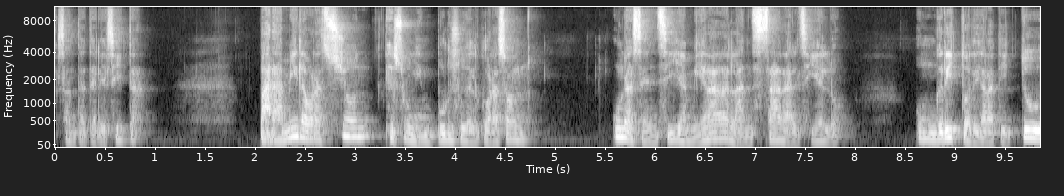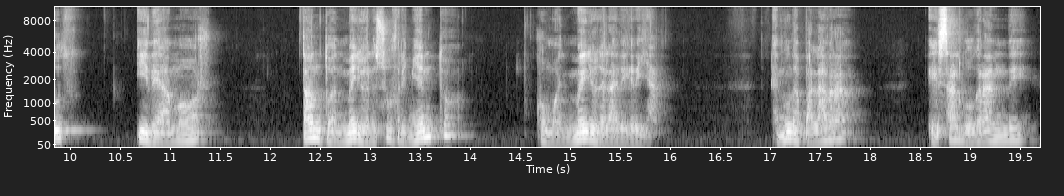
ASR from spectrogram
Santa Teresita, para mí la oración es un impulso del corazón, una sencilla mirada lanzada al cielo un grito de gratitud y de amor, tanto en medio del sufrimiento como en medio de la alegría. En una palabra, es algo grande,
